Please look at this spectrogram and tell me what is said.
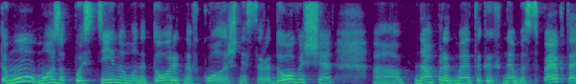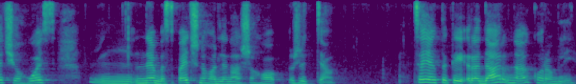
Тому мозок постійно моніторить навколишнє середовище на предмет таких небезпек та чогось небезпечного для нашого життя. Це як такий радар на кораблі.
